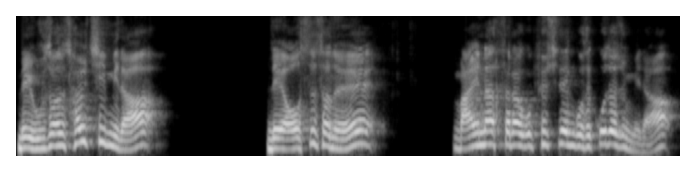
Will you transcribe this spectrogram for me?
네, 우선 설치입니다. 네, 어스선을 마이너스라고 표시된 곳에 꽂아줍니다.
